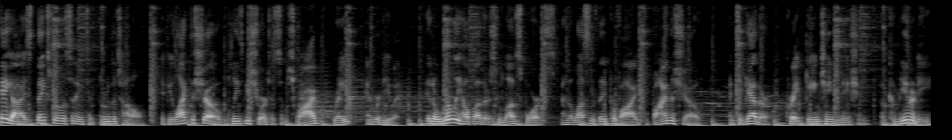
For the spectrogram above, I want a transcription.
Hey guys, thanks for listening to Thru the Tunnel. If you like the show, please be sure to subscribe, rate, and review it. It'll really help others who love sports and the lessons they provide to find the show and together create Game Change Nation, a community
